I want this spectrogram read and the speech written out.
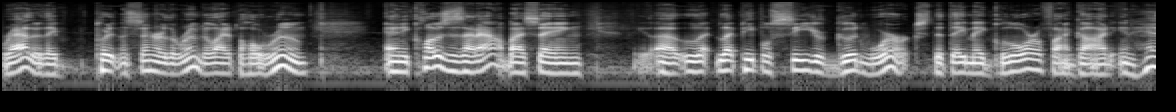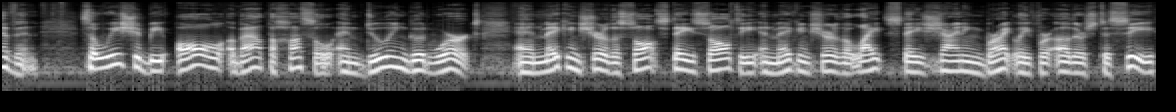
Rather, they put it in the center of the room to light up the whole room. And he closes that out by saying, uh, let, let people see your good works that they may glorify God in heaven. So we should be all about the hustle and doing good works and making sure the salt stays salty and making sure the light stays shining brightly for others to see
